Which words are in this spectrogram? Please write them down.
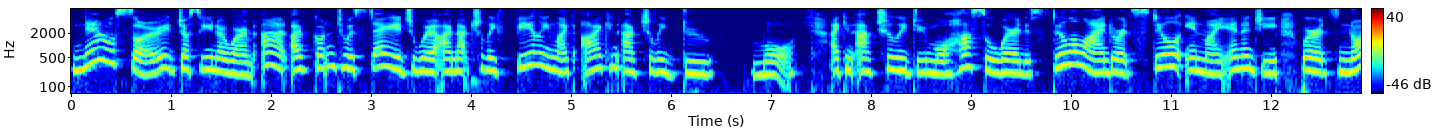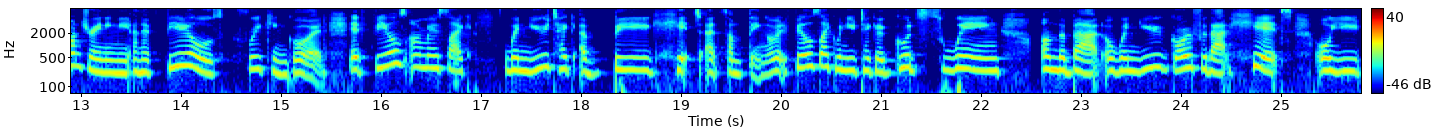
now, so just so you know where I'm at, I've gotten to a stage where I'm actually feeling like I can actually do more. I can actually do more hustle where it is still aligned, where it's still in my energy, where it's not draining me, and it feels freaking good. It feels almost like when you take a big hit at something, or it feels like when you take a good swing on the bat, or when you go for that hit, or you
